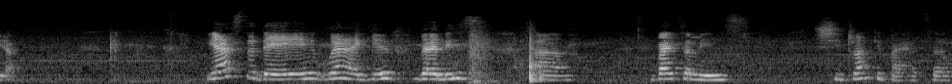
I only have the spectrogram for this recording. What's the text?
yeah. Yesterday when i gave Bernice uh, vitamins she drank it by herself.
